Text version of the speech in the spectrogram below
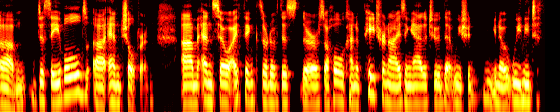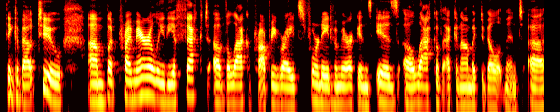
um, disabled uh, and children. Um, and so I think sort of this, there's a whole kind of patronizing attitude that we should, you know, we need to think about too. Um, but primarily the effect of the lack of property rights for Native Americans is a lack of economic development. Uh,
